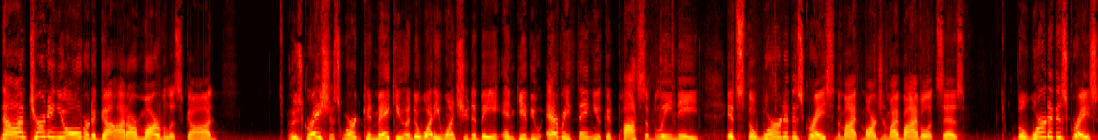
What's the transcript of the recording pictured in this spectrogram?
Now I'm turning you over to God, our marvelous God, whose gracious word can make you into what he wants you to be and give you everything you could possibly need. It's the word of His grace. In the margin of my Bible, it says, The word of His grace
